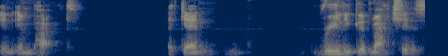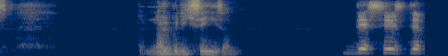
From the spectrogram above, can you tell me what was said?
in Impact, again, really good matches, but nobody sees them. This is the.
